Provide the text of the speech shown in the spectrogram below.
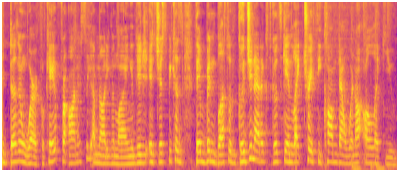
It doesn't work, okay? For honestly, I'm not even lying. It's just because they've been blessed with good genetics, good skin. Like, Tracy, calm down. We're not all like you.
